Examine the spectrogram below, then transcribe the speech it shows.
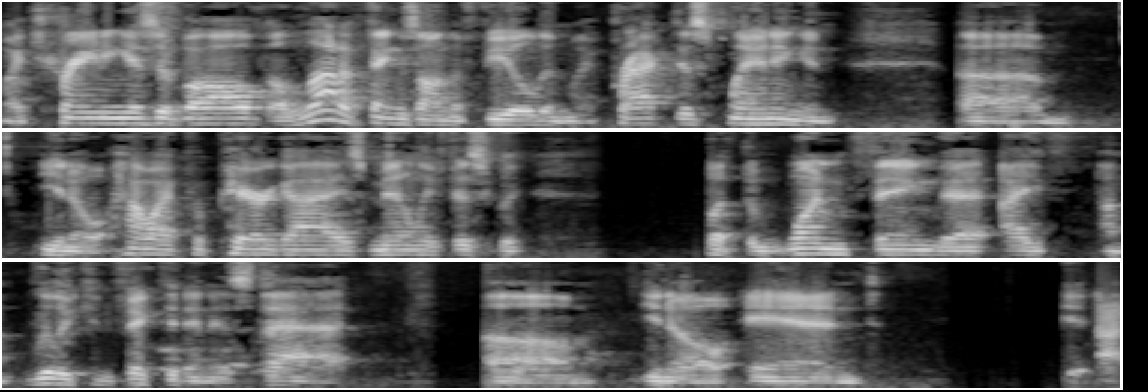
my training has evolved a lot of things on the field and my practice planning and um, you know how i prepare guys mentally physically but the one thing that I, i'm really convicted in is that um, you know and it, I,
